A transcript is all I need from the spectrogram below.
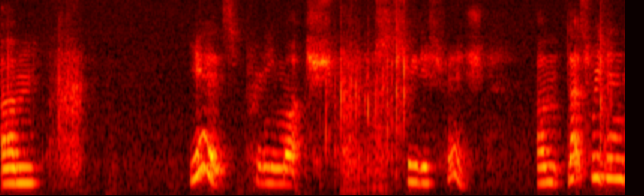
Um, yeah, it's pretty much Swedish fish. Um, that's reading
